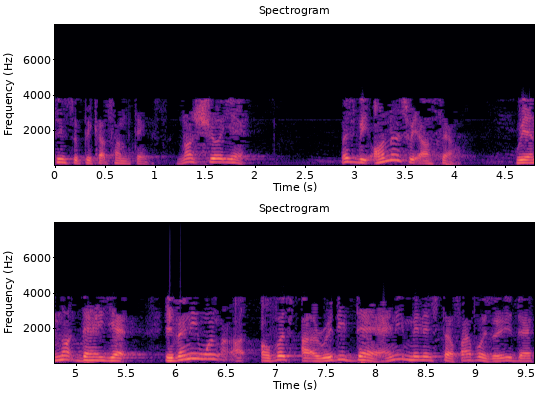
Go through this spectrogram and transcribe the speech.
seems to pick up some things. Not sure yet. Let's be honest with ourselves. We are not there yet. If anyone of us are already there, any minister, five is already there,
